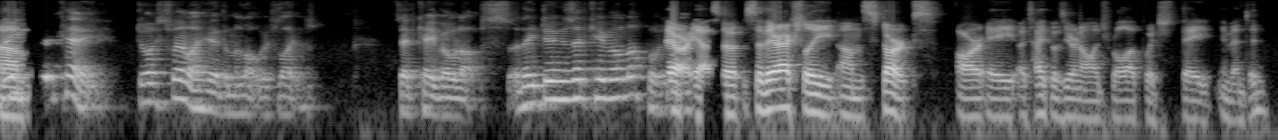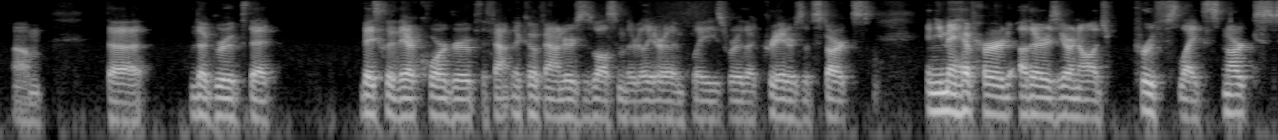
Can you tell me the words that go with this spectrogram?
Um, ZK? Do I swear I hear them a lot with like ZK rollups? Are they doing a ZK rollup? Or they are, yeah. So, so they're actually um, Starks are a, a type of zero knowledge rollup which they invented. Um, the the group that basically their core group, the, found, the co-founders, as well as some of the really early employees, were the creators of Starks. And you may have heard other zero knowledge proofs like Snarks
